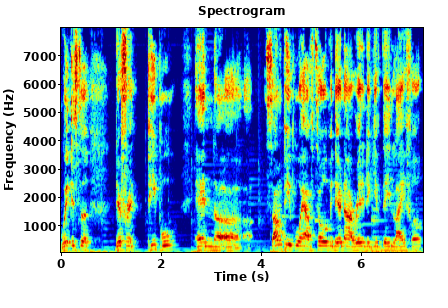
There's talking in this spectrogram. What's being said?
witness to different people. And uh, uh, some people have told me they're not ready to give their life up.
